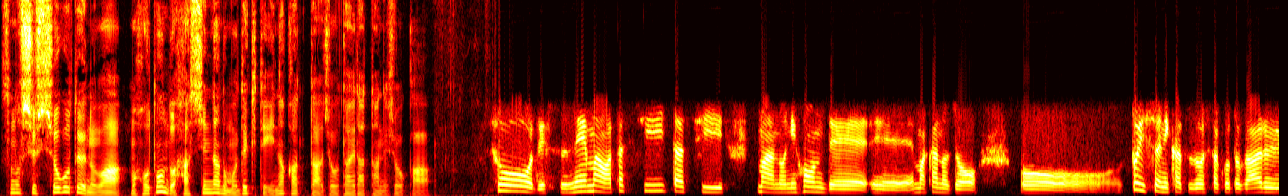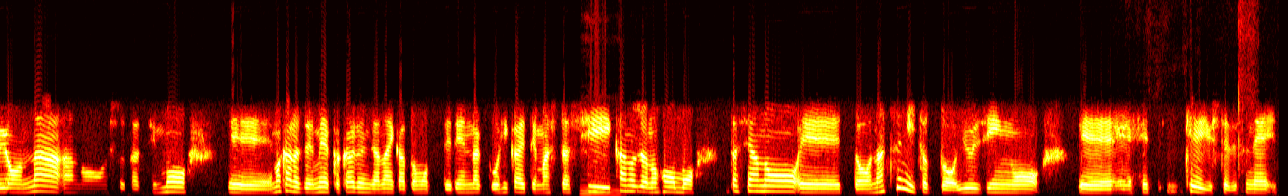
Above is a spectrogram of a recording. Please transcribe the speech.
その出所後というのは、まあ、ほとんど発信などもできていなかった状態だったんでしょうか？そうですね。まあ、私たち、まあ、あの日本で、えー、まあ、彼女と一緒に活動したことがあるようなあの人たちも、えーまあ、彼女に迷惑かかるんじゃないかと思って連絡を控えてましたし、うん、彼女の方も私あの、えーと、夏にちょっと友人を、えー、経由してですね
